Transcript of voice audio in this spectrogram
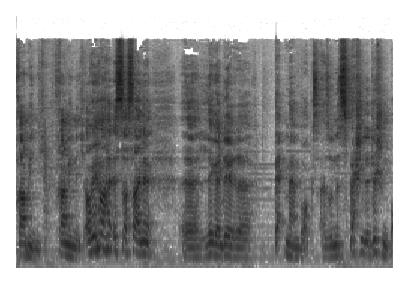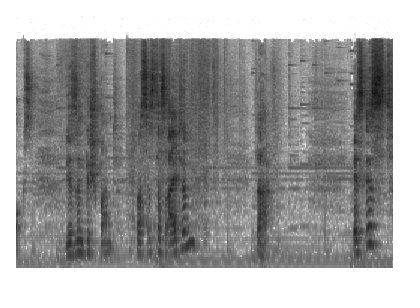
Frag mich nicht, frag mich nicht. Auf jeden Fall ist das eine äh, legendäre Batman-Box, also eine Special Edition Box. Wir sind gespannt. Was ist das Item? Da. Es ist.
